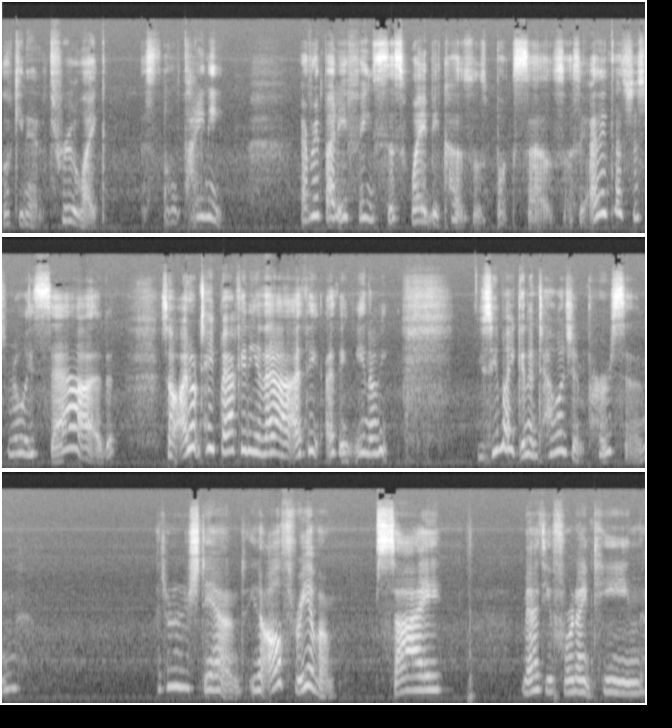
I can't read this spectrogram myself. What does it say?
Looking at it through like this little tiny everybody thinks this way because this book says. See, I think that's just really sad. So I don't take back any of that. I think I think you know, you seem like an intelligent person. I don't understand. You know, all three of them, Sye, Matthew four nineteen.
